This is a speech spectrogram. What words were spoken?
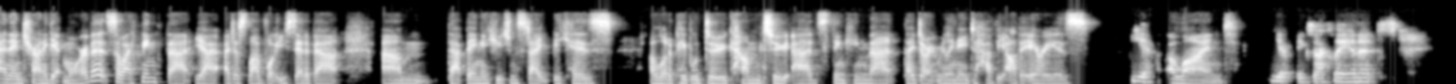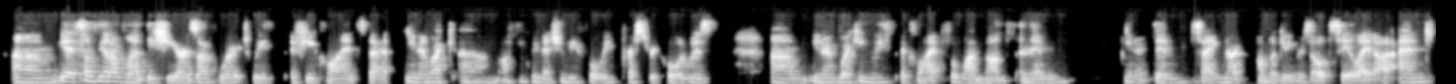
and then trying to get more of it. So I think that, yeah, I just love what you said about um, that being a huge mistake because a lot of people do come to ads thinking that they don't really need to have the other areas yeah aligned. Yeah, exactly. And it's um, yeah, it's something that I've learned this year as I've worked with a few clients that, you know, like um, I think we mentioned before we pressed record was, um, you know, working with a client for one month and then, you know, them saying, no, I'm not getting results, see you later. And,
